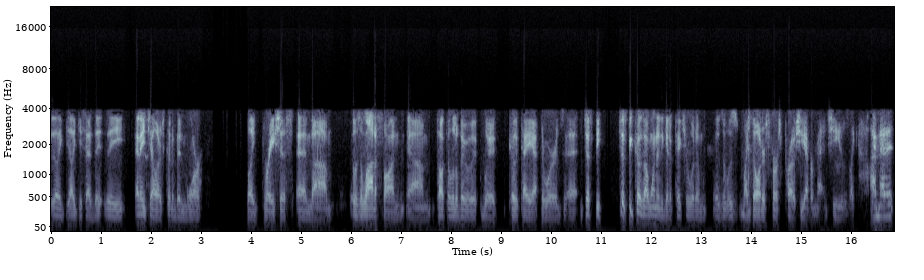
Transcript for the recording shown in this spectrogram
like like you said, the the NHLers could have been more like gracious, and um it was a lot of fun. Um Talked a little bit with, with Cote afterwards, uh, just be just because I wanted to get a picture with him, as it was my daughter's first pro she ever met. And she was like, "I met it,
